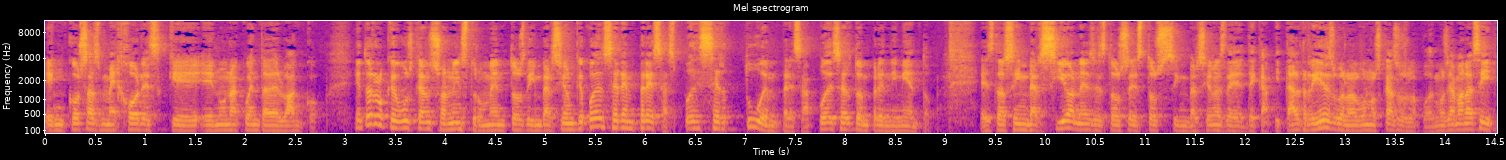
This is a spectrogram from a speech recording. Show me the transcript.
en cosas mejores que en una cuenta del banco. Y entonces lo que buscan son instrumentos de inversión que pueden ser empresas, puede ser tu empresa, puede ser tu emprendimiento. Estas inversiones, estos, estos inversiones de, de capital riesgo, en algunos casos lo podemos llamar así,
